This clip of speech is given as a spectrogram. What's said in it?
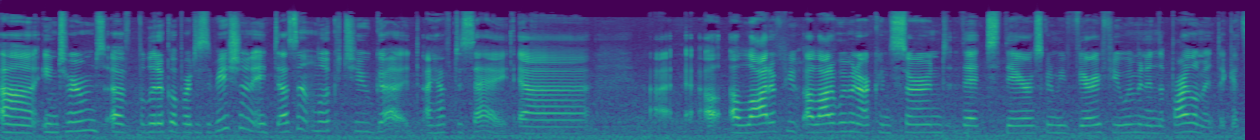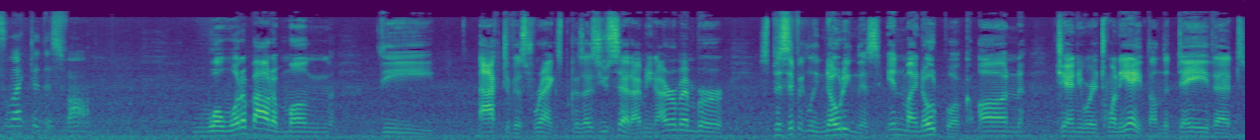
uh, in terms of political participation, it doesn't look too good. I have to say. Uh, a, lot of people, a lot of women are concerned that there's going to be very few women in the parliament that gets elected this fall. Well, what about among the activist ranks? Because as you said, I mean, I remember specifically noting this in my notebook on January 28th, on the day that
